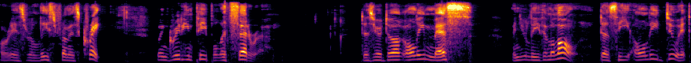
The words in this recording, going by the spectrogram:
or is released from his crate, when greeting people, etc. Does your dog only mess when you leave him alone? Does he only do it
